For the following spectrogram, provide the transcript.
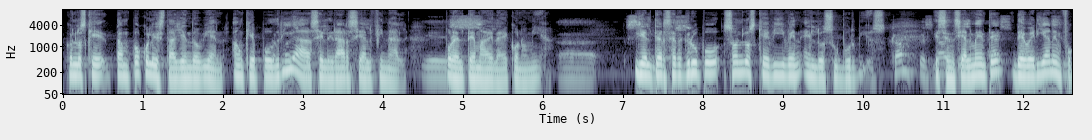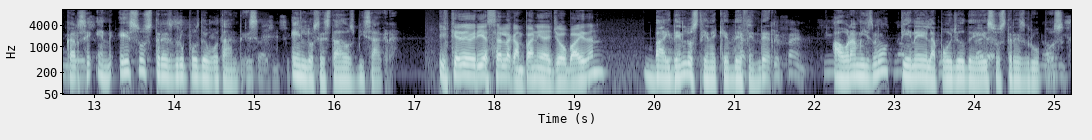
con los que tampoco le está yendo bien, aunque podría acelerarse al final por el tema de la economía. Y el tercer grupo son los que viven en los suburbios. Esencialmente, deberían enfocarse en esos tres grupos de votantes, en los estados bisagra. ¿Y qué debería ser la campaña de Joe Biden? Biden los tiene que defender. Ahora mismo tiene el apoyo de esos tres grupos,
